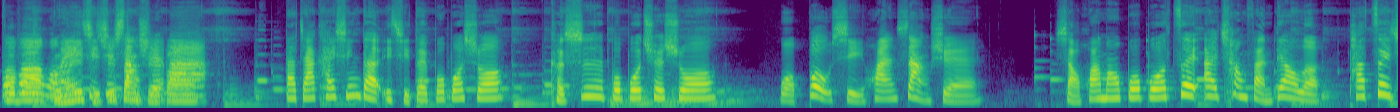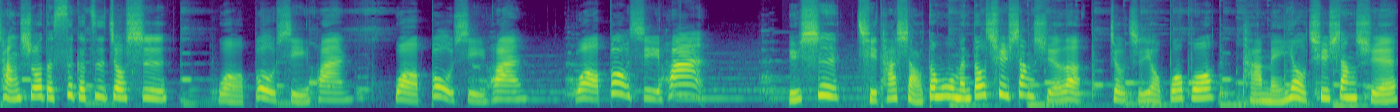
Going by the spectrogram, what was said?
波波，我们一起去上学吧。大家开心的一起对波波说，可是波波却说：“我不喜欢上学。”小花猫波波最爱唱反调了，他最常说的四个字就是：“我不喜欢，我不喜欢，我不喜欢。”于是其他小动物们都去上学了，就只有波波他没有去上学。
